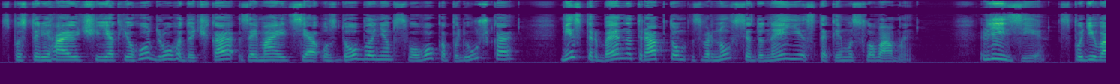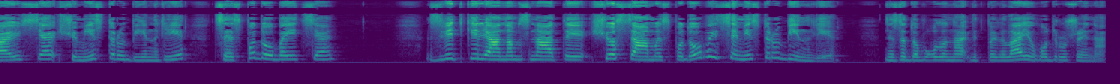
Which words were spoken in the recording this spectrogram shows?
Спостерігаючи, як його друга дочка займається оздобленням свого капелюшка, містер Беннет раптом звернувся до неї з такими словами. Лізі, сподіваюся, що містеру Бінглі це сподобається. Звідки нам знати, що саме сподобається містеру Бінглі? Незадоволена відповіла його дружина.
